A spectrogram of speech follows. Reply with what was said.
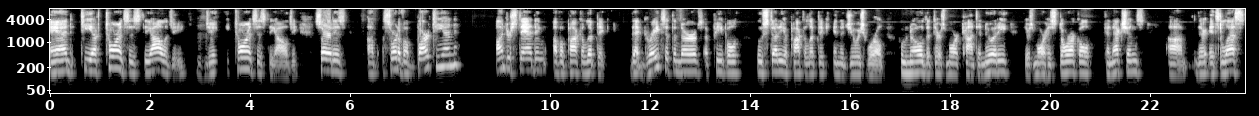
and T.F. Torrance's theology, mm-hmm. Torrance's theology. So it is a, sort of a Barthian understanding of apocalyptic that grates at the nerves of people who study apocalyptic in the Jewish world, who know that there's more continuity, there's more historical connections. Um, there, it's less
